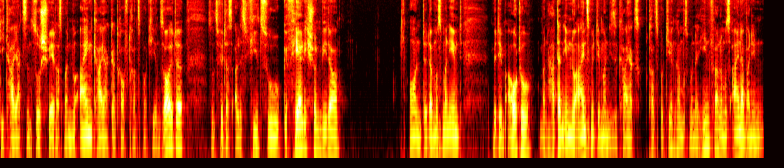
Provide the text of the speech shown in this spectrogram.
Die Kajaks sind so schwer, dass man nur einen Kajak darauf transportieren sollte. Sonst wird das alles viel zu gefährlich schon wieder. Und äh, da muss man eben mit dem Auto, man hat dann eben nur eins, mit dem man diese Kajaks transportieren kann, muss man dann hinfahren. Da muss einer bei dem,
